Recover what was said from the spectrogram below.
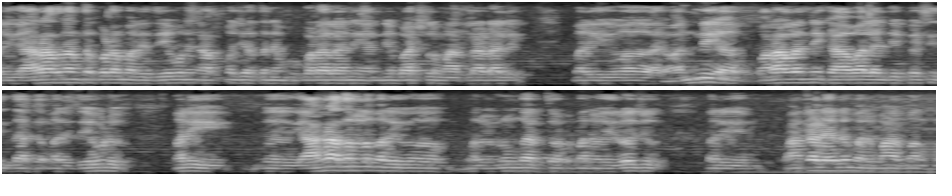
మరి ఆరాధన అంతా కూడా మరి దేవుని ఆత్మచేత నింపబడాలని అన్ని భాషలు మాట్లాడాలి. మరి అన్ని వరాలన్నీ కావాలని చెప్పేసి ఇందాక మరి దేవుడు మరి ఆరాధనలో మరి మరి వినుమ్ గారితో మనం ఈరోజు మరి మాట్లాడారు. మరి మా మనం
